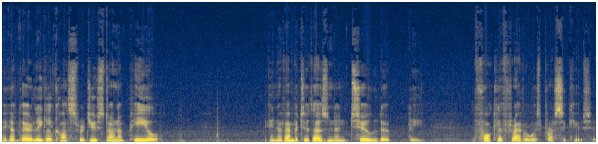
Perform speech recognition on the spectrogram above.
They got their legal costs reduced on appeal. In November 2002, the, the the forklift driver was prosecuted.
